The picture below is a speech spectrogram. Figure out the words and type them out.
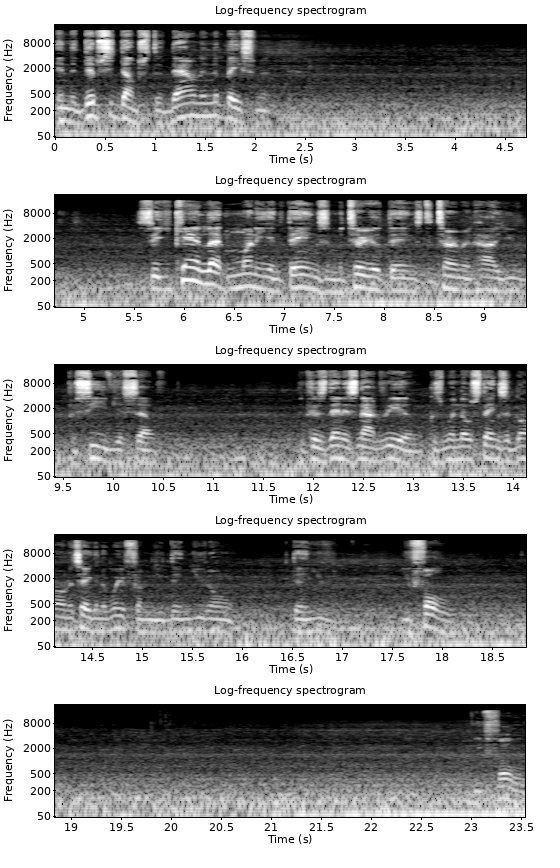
In the dipsy dumpster, down in the basement. See, you can't let money and things and material things determine how you perceive yourself. Because then it's not real. Because when those things are gone and taken away from you, then you don't, then you, you fold. You fold.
